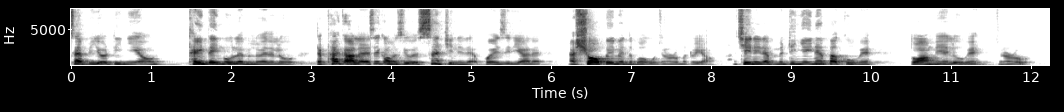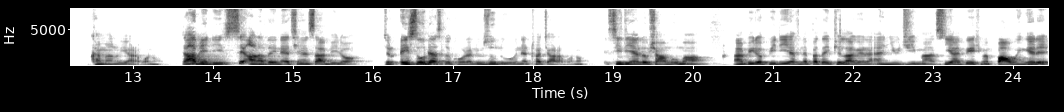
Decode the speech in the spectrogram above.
ဆက်ပြီးတော့တည်ငြိမ်အောင်ထိမ့်သိမ့်ဖို့လည်းမလွယ်သလိုတစ်ဖက်ကလည်းစစ်ကောင်စီကိုဆန့်ကျင်နေတဲ့အဖွဲ့အစည်းတွေကလည်းအလျှော့ပေးမဲ့သဘောကိုကျွန်တော်တို့မတွေ့ရအောင်အခြေအနေနဲ့မတည်ငြိမ်တဲ့ဘက်ကိုပဲသွားမယ်လို့ပဲကျွန်တော်တို့ခံမှန်းလို့ရတာပေါ့နော်ဒါအပြင်ဒီစစ်အာဏာသိမ်းတဲ့အချိန်စပြီးတော့ကျွန်တော် Exodus လို့ခေါ်တဲ့လူစုလူဝေးနဲ့ထွက်ကြတာပေါ့နော် CDN လှုပ်ရှားမှုမှာအာပြီးတော့ PDF နဲ့ပတ်သက်ဖြစ်လာခဲ့တဲ့ NUG မှာ CI page မှာပါဝင်ခဲ့တဲ့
